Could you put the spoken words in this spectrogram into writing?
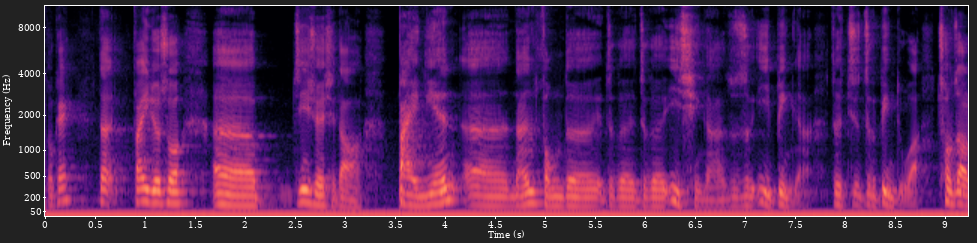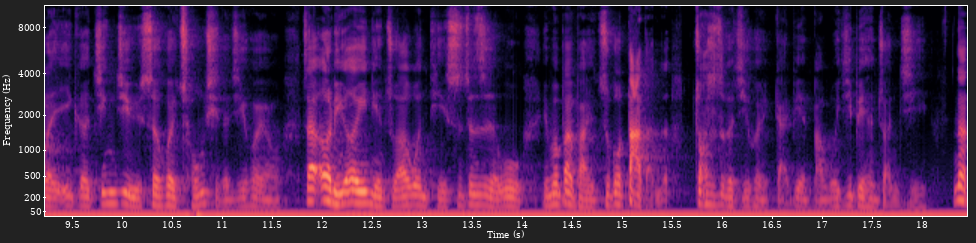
OK，那翻译就是说，呃，经济学写到啊。 百年呃难逢的这个这个疫情啊，就是这个疫病啊，这这这个病毒啊，创造了一个经济与社会重启的机会哦。在二零二一年，主要问题是政治人物有没有办法足够大胆的抓住这个机会，改变，把危机变成转机。那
